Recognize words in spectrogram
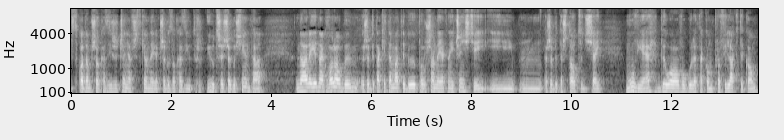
składam przy okazji życzenia wszystkiego najlepszego z okazji jutr jutrzejszego święta. No ale jednak wolałbym, żeby takie tematy były poruszane jak najczęściej i mm, żeby też to, co dzisiaj mówię, było w ogóle taką profilaktyką,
